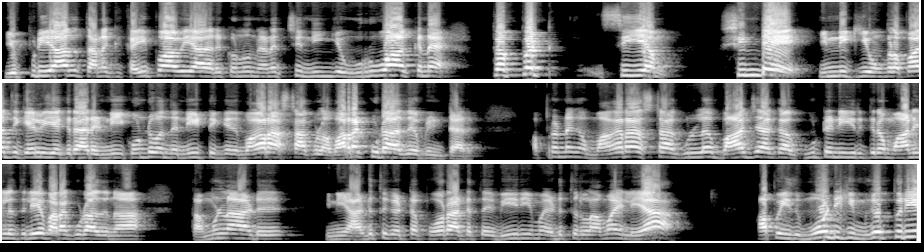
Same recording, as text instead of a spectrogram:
எப்படியாவது தனக்கு கைப்பாவையா இருக்கணும்னு நினைச்சு நீங்க உருவாக்குன பெப்பட் சிஎம் சிண்டே இன்னைக்கு உங்களை பார்த்து கேள்வி கேட்கிறாரு நீ கொண்டு வந்த நீட்டுக்கு மகாராஷ்டிராக்குள்ள வரக்கூடாது அப்படின்ட்டாரு. அப்புறம் என்னங்க மகாராஷ்டிராக்குள்ள பாஜக கூட்டணி இருக்கிற மாநிலத்திலேயே வரக்கூடாதுன்னா தமிழ்நாடு இனி அடுத்த கட்ட போராட்டத்தை வீரியமா எடுத்துடலாமா இல்லையா? அப்ப இது மோடிக்கு மிகப்பெரிய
